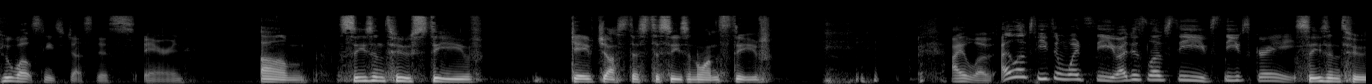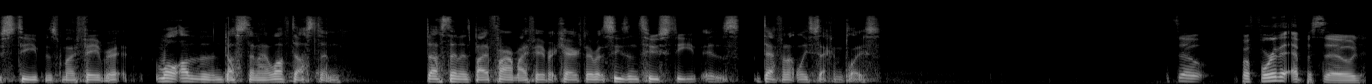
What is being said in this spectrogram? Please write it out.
Who else needs justice, Aaron? um, season two Steve gave justice to season one Steve. I love I love season one Steve. I just love Steve. Steve's great. Season two Steve is my favorite. Well, other than Dustin, I love Dustin. Dustin is by far my favorite character, but season two Steve is definitely second place. So before the episode,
